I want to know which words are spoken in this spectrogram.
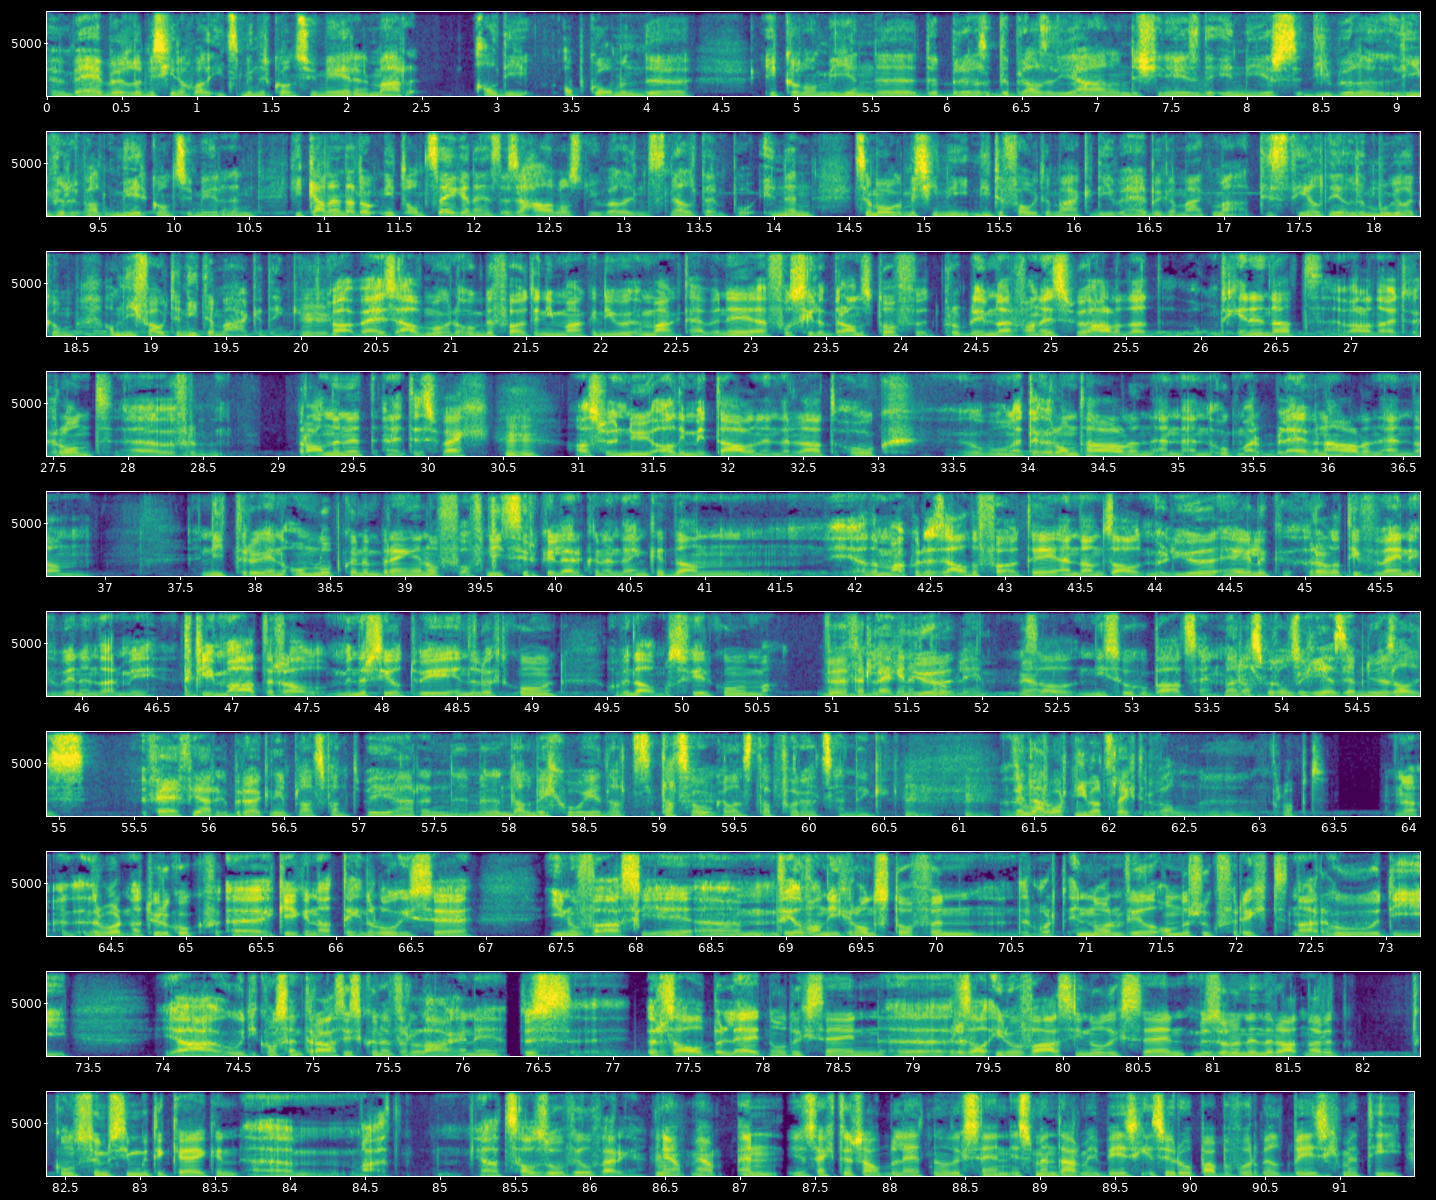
eh, wij willen misschien nog wel iets minder consumeren, maar al die opkomende economieën, de, de, Bra- de Brazilianen, de Chinezen, de Indiërs, die willen liever wat meer consumeren. En je kan hen dat ook niet ontzeggen. Hè. Ze halen ons nu wel in snel tempo in. En ze mogen misschien niet, niet de fouten maken die wij hebben gemaakt, maar het is heel, heel moeilijk om, om die fouten niet te maken, denk ik. Ja, wij zelf mogen ook de fouten niet maken die we gemaakt hebben. Hè. Fossiele brandstof, het probleem daarvan is, we halen dat, we ontginnen dat, we halen dat uit de grond, eh, we verbranden het en het is weg. Als we nu al die metalen inderdaad ook gewoon uit de grond halen en, en ook maar blijven halen en dan niet terug in omloop kunnen brengen of, of niet circulair kunnen denken, dan, ja, dan maken we dezelfde fout. Hè. En dan zal het milieu eigenlijk relatief weinig winnen daarmee. Het klimaat, er zal minder CO2 in de lucht komen of in de atmosfeer komen, maar we verleggen het probleem. Ja. zal niet zo gebaat zijn. Maar als we onze gsm nu al eens vijf jaar gebruiken in plaats van twee jaar en, met een dan weggooien, dat, dat zou ook al een stap vooruit zijn, denk ik. Mhm. En daar wordt niemand slechter van. Uh. Klopt. Ja, er wordt natuurlijk ook uh, gekeken naar technologische innovatie. Hè. Um, veel van die grondstoffen, er wordt enorm veel onderzoek verricht naar hoe we die, ja, hoe die concentraties kunnen verlagen. Hè. Dus eh, er zal beleid nodig zijn, uh, er zal innovatie nodig zijn. We zullen inderdaad naar de consumptie moeten kijken. Um, maar ja, het zal zoveel vergen. Ja, ja, en je zegt er zal beleid nodig zijn. Is men daarmee bezig? Is Europa bijvoorbeeld bezig met, die,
